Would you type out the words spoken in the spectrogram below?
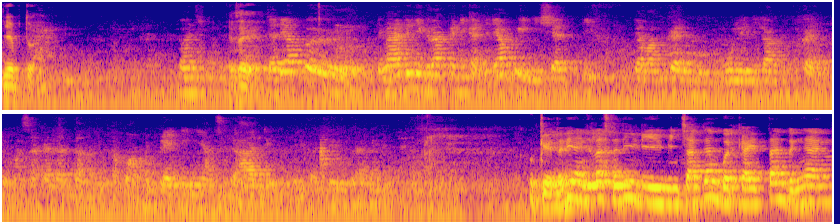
Ya betul. Ya saya. Jadi apa dengan adanya gerakan ni kan jadi apa inisiatif yang akan mula dilakukan untuk masa akan datang ataupun apa planning yang sudah ada daripada gerakan ini? Okey, tadi yang jelas tadi dibincangkan berkaitan dengan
